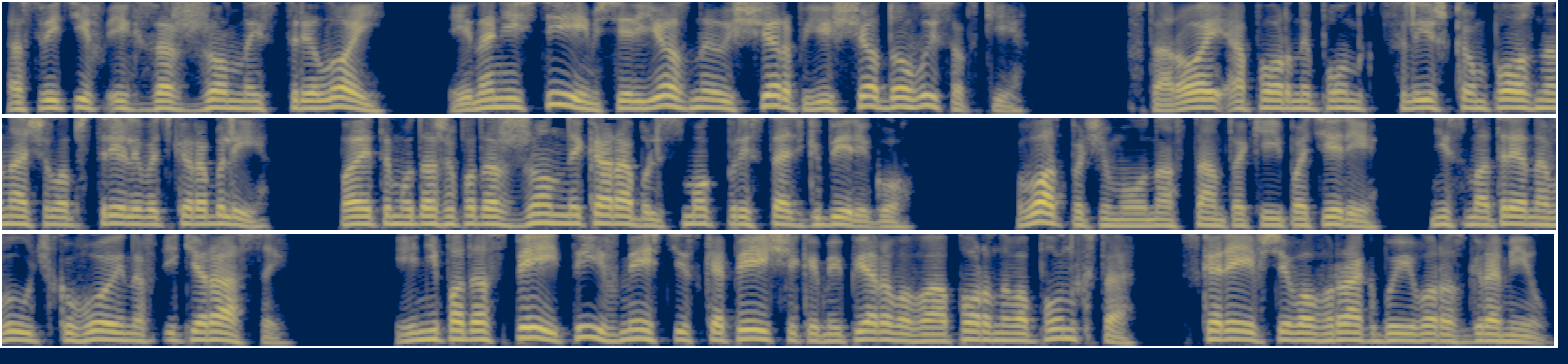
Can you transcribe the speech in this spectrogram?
осветив их зажженной стрелой, и нанести им серьезный ущерб еще до высадки. Второй опорный пункт слишком поздно начал обстреливать корабли, поэтому даже подожженный корабль смог пристать к берегу. Вот почему у нас там такие потери, несмотря на выучку воинов и керасы. И не подоспей ты вместе с копейщиками первого опорного пункта, скорее всего, враг бы его разгромил.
